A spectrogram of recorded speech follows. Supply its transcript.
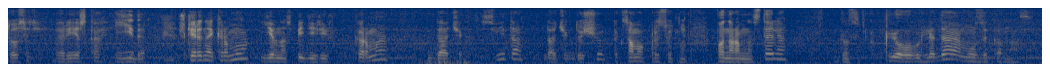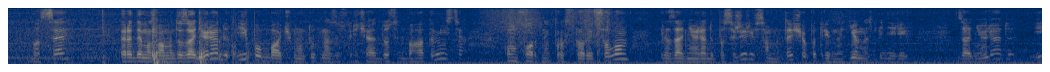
досить різко їде. Шкіряне кермо, є в нас підігрів керма, датчик світа, датчик дощу, так само присутня панорамна стеля, досить кльово виглядає, музика в нас басе. Перейдемо з вами до заднього ряду і побачимо. Тут нас зустрічає досить багато місця, комфортний просторий салон для заднього ряду пасажирів, саме те, що потрібно. Є в нас підігрів заднього ряду і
